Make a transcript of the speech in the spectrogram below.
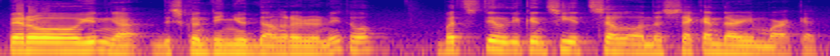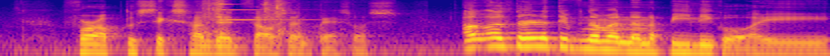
Pero yun nga, discontinued na ang relo nito. But still, you can see it sell on the secondary market for up to 600,000 pesos. Ang alternative naman na napili ko ay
